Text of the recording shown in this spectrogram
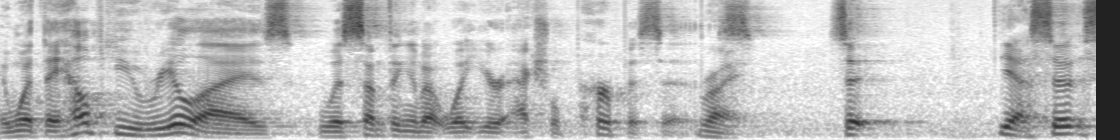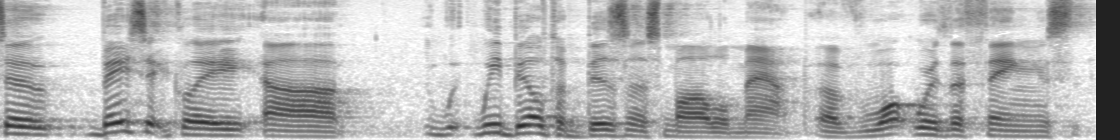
And what they helped you realize was something about what your actual purpose is. Right. So, yeah, so, so basically, uh, we built a business model map of what were the things.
